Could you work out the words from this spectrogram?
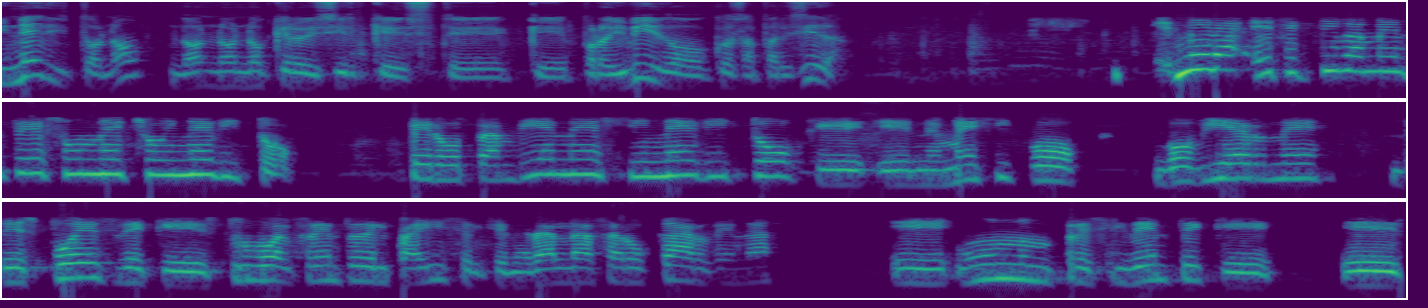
inédito, ¿no? No, no, no quiero decir que este, que prohibido o cosa parecida. Mira, efectivamente es un hecho inédito, pero también es inédito que en México gobierne después de que estuvo al frente del país el general Lázaro Cárdenas, eh, un presidente que eh,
